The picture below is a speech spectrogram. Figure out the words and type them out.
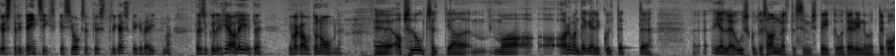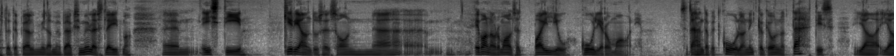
köstri tentsiks, kes jookseb köstri käske täitma. Ta oli sihuke hea leebe ja väga autonoomne. Äh, absoluutselt ja ma arvan tegelikult, et äh, jälle uskudes andmetesse, mis peituvad erinevate kohtade peal, mida me peaksime üles leidma. Ähm, Eesti kirjanduses on ebanormaalselt palju kooliromaani. see tähendab, et kool on ikkagi olnud tähtis ja, ja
